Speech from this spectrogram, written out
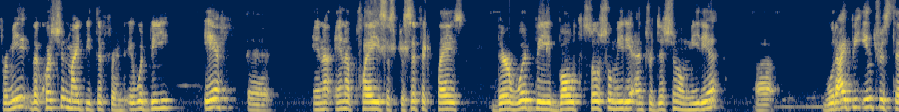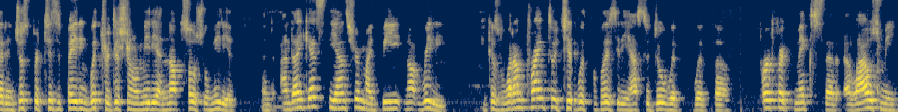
for me, the question might be different. It would be if uh, in, a, in a place, a specific place, there would be both social media and traditional media, uh, would I be interested in just participating with traditional media and not social media? And, and I guess the answer might be not really, because what I'm trying to achieve with publicity has to do with, with the perfect mix that allows me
